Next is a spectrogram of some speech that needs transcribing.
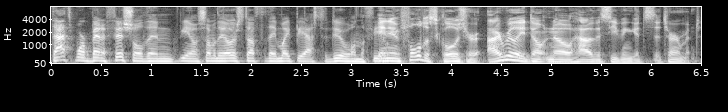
That's more beneficial than you know some of the other stuff that they might be asked to do on the field. And in full disclosure, I really don't know how this even gets determined.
